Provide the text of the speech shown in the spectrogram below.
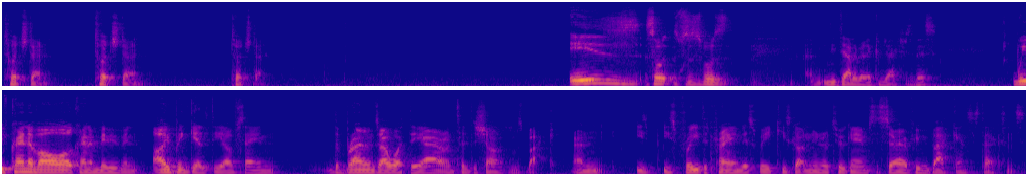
Touchdown, touchdown, touchdown. Is so, so suppose I need to add a bit of conjecture to this. We've kind of all kind of maybe been I've been guilty of saying the Browns are what they are until Deshaun comes back, and he's he's free to train this week. He's got another two games to serve. He'll be back against the Texans.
